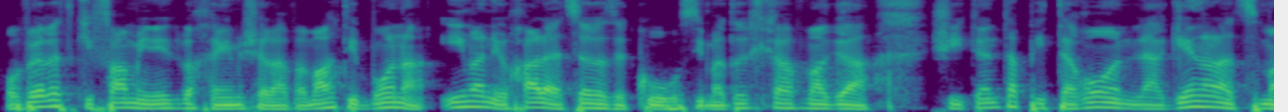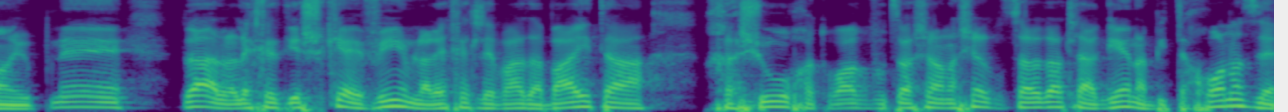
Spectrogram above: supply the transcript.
עוברת תקיפה מינית בחיים שלה, ואמרתי בואנה, אם אני אוכל לייצר איזה קורס עם מדריך קרב מגע, שייתן את הפתרון, להגן על עצמם מפני, אתה יודע, ללכת, יש כאבים, ללכת לבד הביתה, חשוך, את רואה קבוצה של אנשים, את רוצה לדעת להגן, הביטחון הזה,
